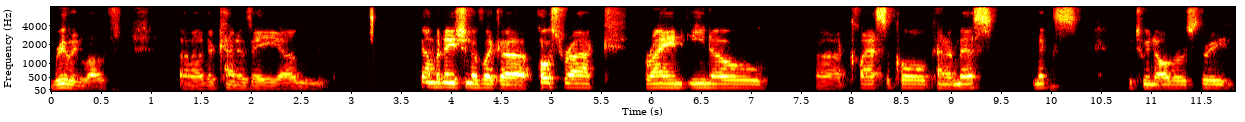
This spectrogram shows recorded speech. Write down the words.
really love. Uh, they're kind of a um, combination of like a post rock, Brian Eno, uh, classical kind of mix mix between all those three,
